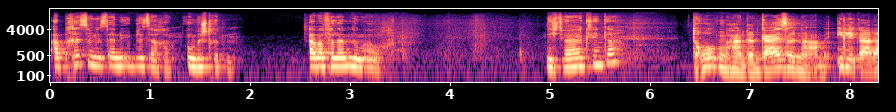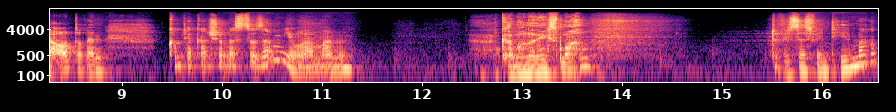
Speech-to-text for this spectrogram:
Erpressung ist eine üble Sache, unbestritten. Aber Verleumdung auch. Nicht wahr, Herr Klinker? Drogenhandel, Geiselnahme, illegale Autorennen. Kommt ja ganz schön was zusammen, junger Mann. Kann man da nichts machen? Du willst das Ventil machen?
